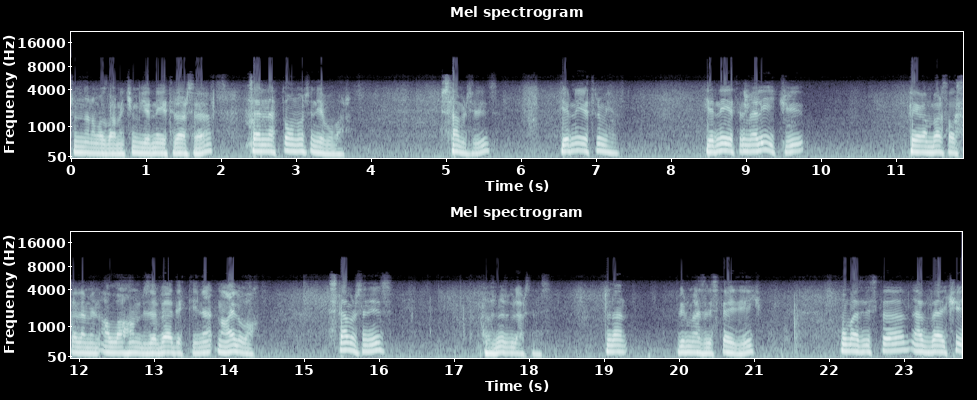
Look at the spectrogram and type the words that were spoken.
sünnə namazlarını kim yerinə yetirərsə, cənnətdə onun üçün ev olar. İstəmirsiniz? Yerinə yetirməyin. Yerinə yetirməliyik ki, Peyğəmbər s.ə.v-in Allahın bizə vəd etdiyinə nail olaq. İstəmirsiniz? Özünüz bilərsiniz. Dünən bir məclisdə idik o məclisdən əvvəlki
